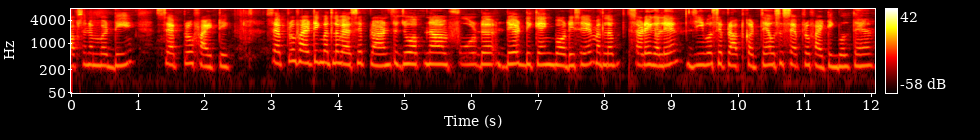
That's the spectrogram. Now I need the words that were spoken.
option number D saprophytic saprophytic मतलब ऐसे प्लांट जो अपना फ़ूड डेड डिकेइंग बॉडी से मतलब सड़े गले जीवों से प्राप्त करते हैं, उसे सेप्रोफाइटिक बोलते हैं।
